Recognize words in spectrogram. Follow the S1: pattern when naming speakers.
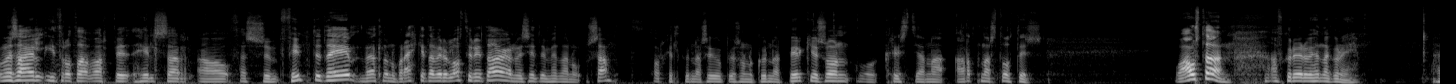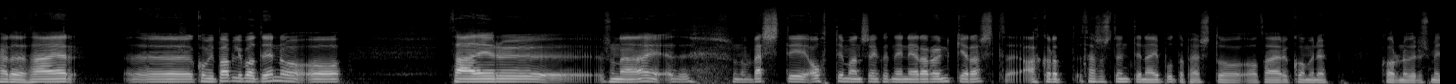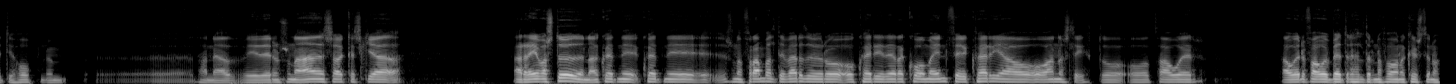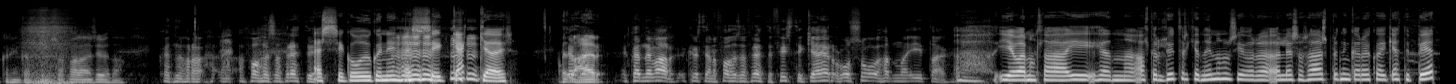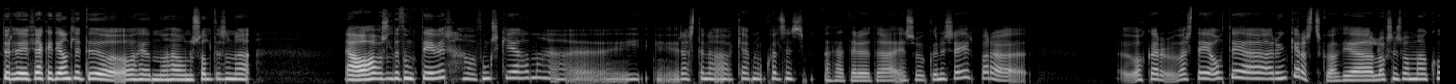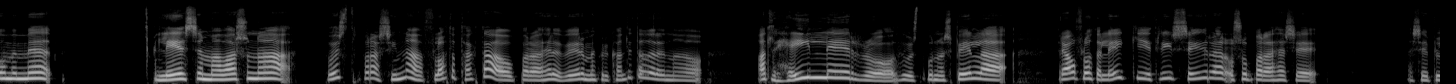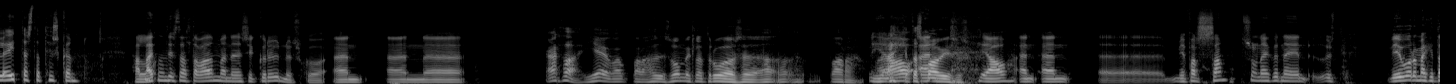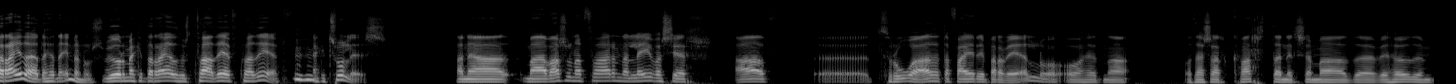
S1: Komið sæl, Íþróttavarpið hilsar á þessum fymtudegi. Við ætlum nú bara ekkert að vera í loftur í dag en við sitjum hérna nú samt. Þorkell Gunnar Sigurbjörnsson og Gunnar Birgisson og Kristjana Arnarsdóttir. Og ástæðan, af hverju eru við hérna Gunni?
S2: Herðu, það er uh, komið babli í bátinn og, og það eru svona, svona versti óttimann sem einhvern veginn er að raungerast akkurat þessa stundina í Budapest og, og það eru komin upp koronaviru smitt í hópnum uh, þannig að við erum svona aðeins að kannski að að reyfa stöðuna, hvernig, hvernig svona framhaldi verður og, og hverjir er að koma inn fyrir hverja og, og annað slíkt og, og þá er þá eru fáið betri heldur en að fá hana Kristján okkar hinga til þess að fara aðeins yfir það
S1: Hvernig var að, að fá þessa frétti?
S3: Þessi góðu gunni, þessi geggjaður
S2: Það er,
S1: Hvernig var, Kristjana, að fá þessa frétti? Fyrst í gær og svo hérna í dag.
S3: Ah, Ég var náttúrulega í hérna, alltaf hlutverk hérna innan hús, ég var að lesa hraðaspurningar og eitthvað ég getur betur þegar ég fekk þetta í andlitið og, og hérna, það var nú svolítið svona já, það var svolítið þungt yfir það var þungskíða þarna eh, í, restina af kefnum kvöldsins. En þetta er auðvitað eins og Gunni segir bara okkar versti ótti að rungerast sko, því að loksins var maður komið með lið sem að var svona þú veist, bara sína flotta takta og bara, heyrðu, við erum einhverju kandidatar hérna og allir heilir og þú veist, búin að spila þrjá flotta leiki, þrýr sigrar og svo bara þessi þessi blöytasta tuskan
S2: það lættist alltaf aðmennið þessi grunur sko en, en uh,
S1: Er það? Ég var bara, hafði svo mikla trú á þessu bara, var
S2: Já,
S1: ekkert að spá í þessu. sko.
S2: já, en, en uh, mér fannst samt svona einhvern veginn veist, við vorum ekkert að ræða þetta hérna innan hús við vorum ekkert að ræða, þú veist, hvað ef, hvað ef
S3: Mhm.
S2: ekkert svoleiðis þannig að maður var svona farin að leifa sér að uh, trúa að þetta færi bara vel og, og, hérna, og þessar kvartanir sem að uh, við höfðum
